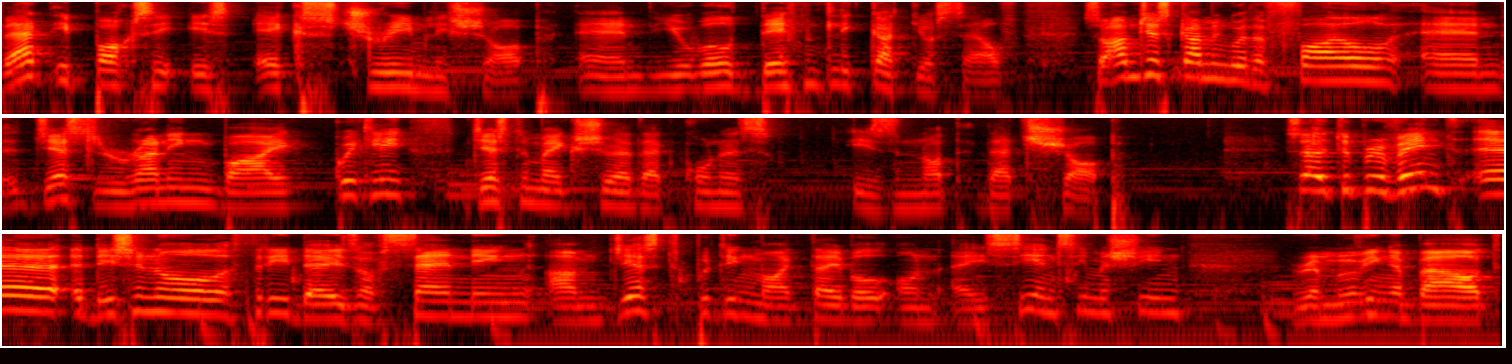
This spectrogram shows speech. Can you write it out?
that epoxy is extremely sharp and you will definitely cut yourself. So I'm just coming with a file and just running by quickly just to make sure that corners is not that sharp. So to prevent uh, additional 3 days of sanding, I'm just putting my table on a CNC machine removing about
